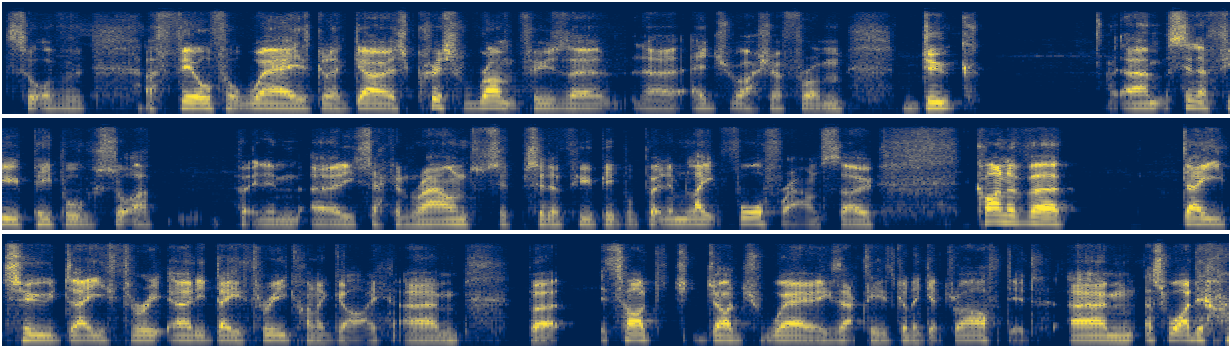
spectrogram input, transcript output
sort of a, a feel for where he's going to go. Is Chris Rumph, who's a, a, edge rusher from Duke. Um, seen a few people sort of putting him early second round. Seen a few people putting him late fourth round. So, kind of a day two, day three, early day three kind of guy. Um, but it's hard to judge where exactly he's going to get drafted. Um, that's why I, I,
